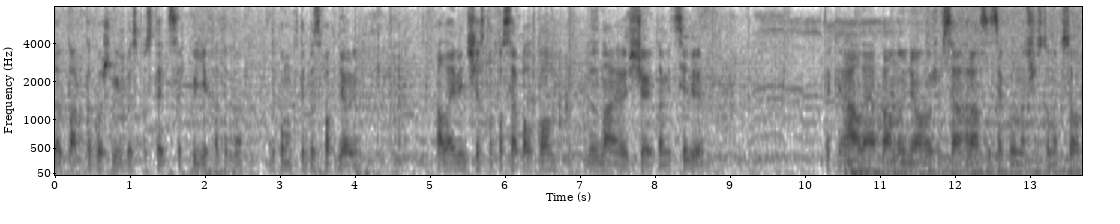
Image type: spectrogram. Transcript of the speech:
Леопард також міг би спуститися, поїхати би, допомогти би з вафлею. Але він чисто пасе балкон. Не знаю, що він там відцілює. Таке, але певно в нього вже вся гра зациклена чисто на ксору.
